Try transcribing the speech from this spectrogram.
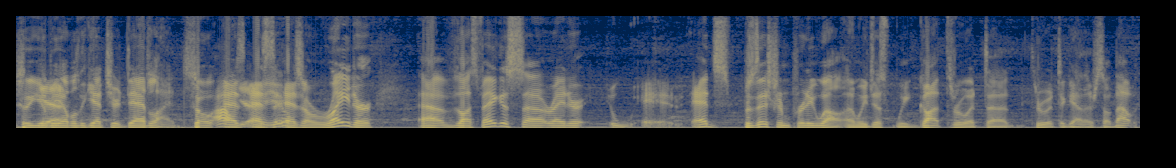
so you'll Yeah. be able to get your deadline. So Wow, as yeah. as You. as a writer, uh, Las Vegas uh, writer, Ed's positioned pretty well, and we just we got through it uh, through it together. So that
